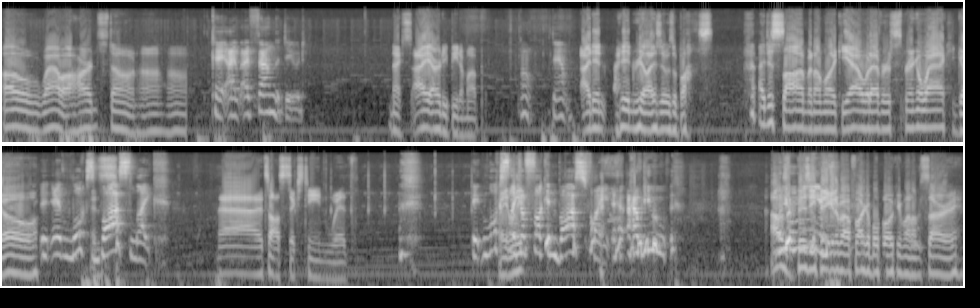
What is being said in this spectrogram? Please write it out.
Oh, wow, a hard stone, huh? Oh, okay, I've, I've found the dude. nice. I already beat him up. Oh, damn. I didn't. I didn't realize it was a boss. I just saw him and I'm like, yeah, whatever. Spring a whack, go. It, it looks It's- boss like. Nah, it's all 16 width. It looks Hey, like Link- a fucking boss fight. How do you. I was busy mean? thinking about fuckable Pokemon. I'm sorry. I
